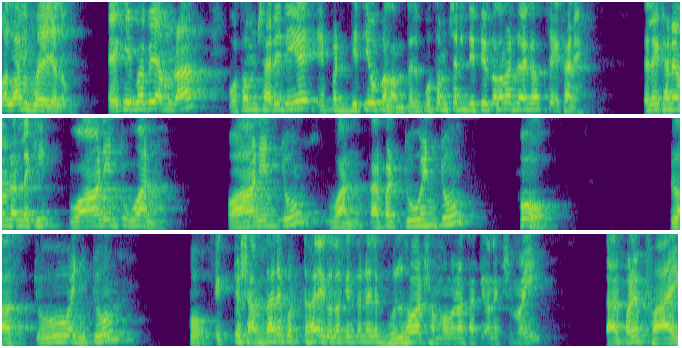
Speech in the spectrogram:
কলাম হয়ে গেল। একইভাবে আমরা প্রথম সারি দিয়ে এবার দ্বিতীয় কলাম তাহলে প্রথম সারি দ্বিতীয় কলামের জায়গা হচ্ছে এখানে। তাহলে এখানে আমরা লিখি one into one one into one তারপর two into four plus two into four একটু সাবধানে করতে হয়, এগুলো কিন্তু নাহলে ভুল হওয়ার সম্ভাবনা থাকে অনেক সময় তারপরে ফাইভ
